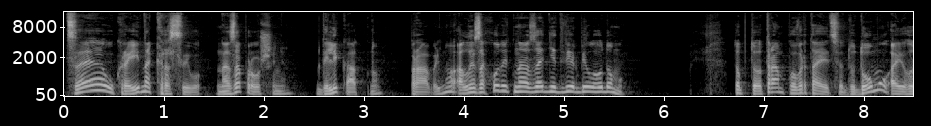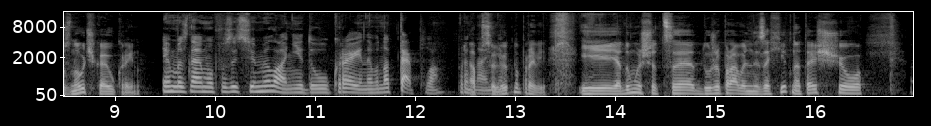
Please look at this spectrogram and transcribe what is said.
Це Україна красиво, на запрошення, делікатно, правильно, але заходить на задній двір Білого Дому. Тобто Трамп повертається додому, а його знову чекає Україна. І ми знаємо позицію Меланії до України. Вона тепла, принаймні. Абсолютно праві. І я думаю, що це дуже правильний захід на те, що е,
